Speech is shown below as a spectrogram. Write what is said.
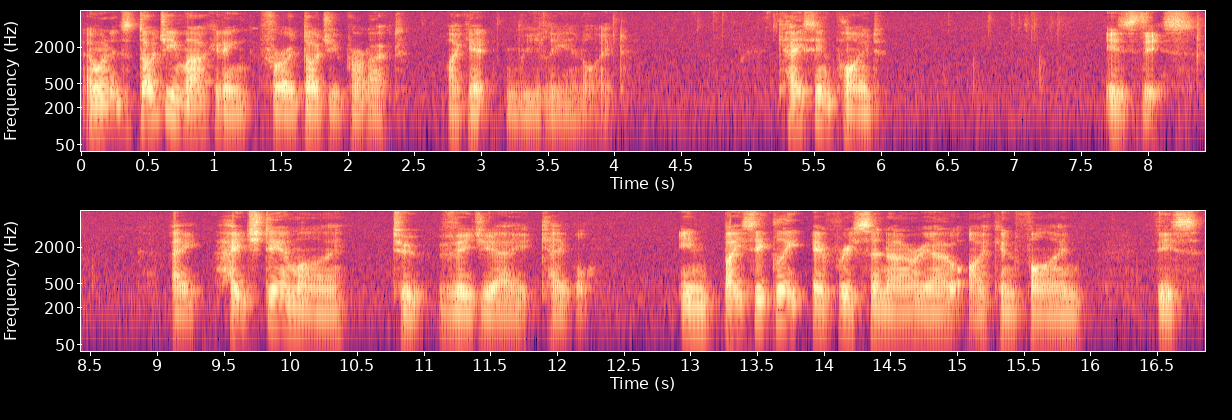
And when it's dodgy marketing for a dodgy product, I get really annoyed. Case in point is this. A HDMI to VGA cable. In basically every scenario I can find, this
